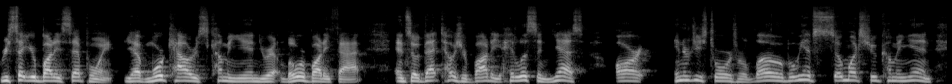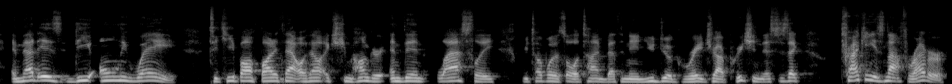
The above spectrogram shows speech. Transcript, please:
reset your body set point. You have more calories coming in, you're at lower body fat. And so that tells your body, hey, listen, yes, our energy stores are low, but we have so much food coming in. And that is the only way to keep off body fat without extreme hunger. And then lastly, we talk about this all the time, Bethany, and you do a great job preaching this, is like tracking is not forever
